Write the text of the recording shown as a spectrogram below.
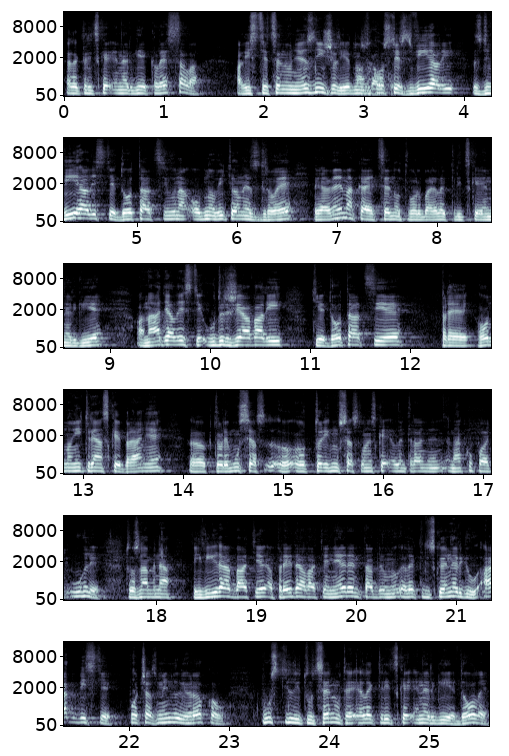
elektrickej energie klesala. A vy ste cenu neznížili, jednoducho ste zdvíhali, zdvíhali ste dotáciu na obnoviteľné zdroje. Ja viem, aká je cenotvorba elektrickej energie. A naďalej ste udržiavali tie dotácie pre hornonitrianské brane, e, ktoré musia, od ktorých musia slovenské elektrárne nakupovať uhlie. To znamená, vy vyrábate a predávate nerentabilnú elektrickú energiu. Ak by ste počas minulých rokov pustili tú cenu tej elektrickej energie dole,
